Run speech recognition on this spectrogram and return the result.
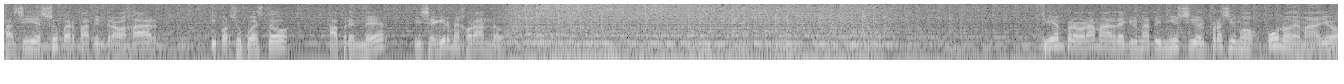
Así es súper fácil trabajar y por supuesto aprender y seguir mejorando. ...100 programas de Climatic Music el próximo 1 de mayo...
